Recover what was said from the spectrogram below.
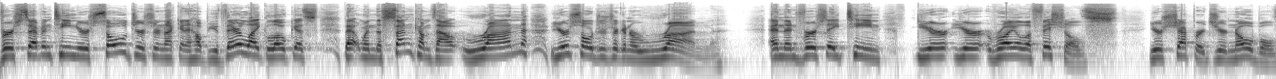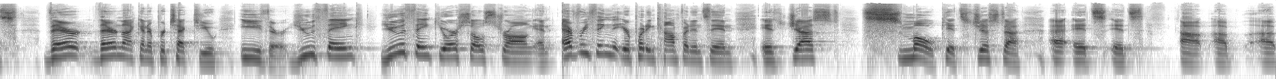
Verse 17, your soldiers are not going to help you. They're like locusts that when the sun comes out, run. Your soldiers are going to run. And then verse 18, your, your royal officials, your shepherds, your nobles, they're, they're not going to protect you either. You think, you think you're so strong, and everything that you're putting confidence in is just smoke. It's just a, a it's, it's uh, uh, uh,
